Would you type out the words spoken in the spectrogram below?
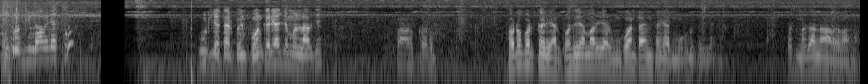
છોકરો બીવડાવે લે તું. ઉઠ લે તાર ભાઈને ફોન કરી આલજે મને લાવજે. પાડ કરો ફટોફટ કરી યાર પછી અમારે યાર ઊંઘવાનો ટાઈમ થાય યાર મોડું થઈ જાય. પછી મજા ના આવે વાલા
